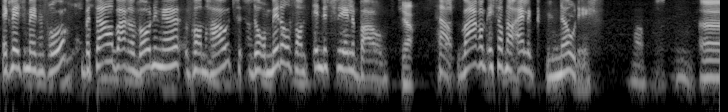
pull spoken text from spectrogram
Ik lees hem even voor. Betaalbare woningen van hout door middel van industriële bouw. Ja. Nou, waarom is dat nou eigenlijk nodig? Uh,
